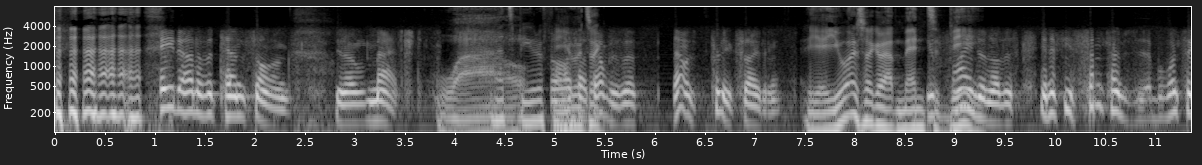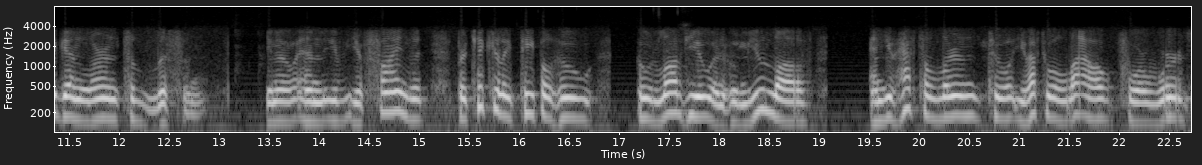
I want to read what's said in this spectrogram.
Eight out of the 10 songs, you know, matched. Wow, That's beautiful. So I thought took- that was a, that was pretty exciting. Yeah, you want to talk about meant to find be? another, and if you sometimes, once again, learn to listen, you know, and you, you find that particularly people who who love you and whom you love, and you have to learn to, you have to allow for words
